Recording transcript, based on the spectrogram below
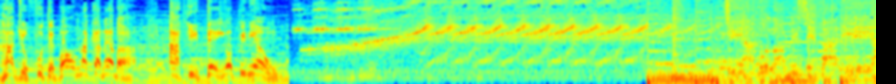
Rádio Futebol na Canela. Aqui tem opinião. Tiago Lopes de Faria.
